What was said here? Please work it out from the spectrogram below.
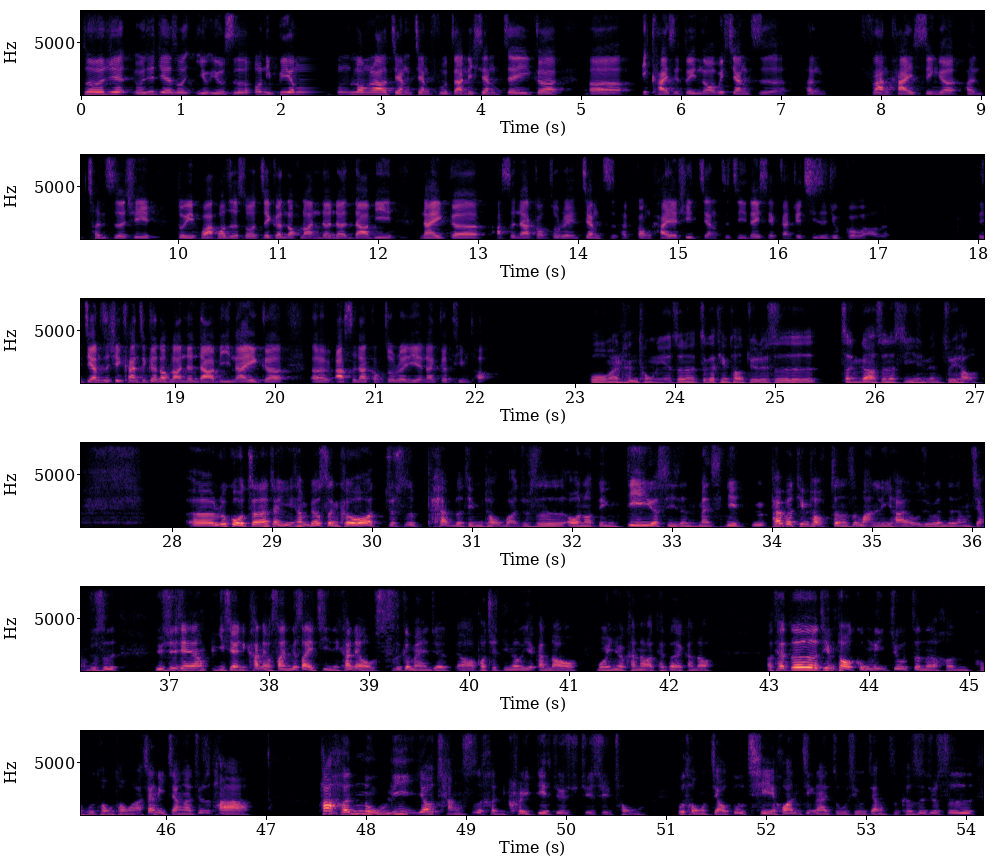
所以我就觉得，我就觉得说，有有时候你不用弄到这样这样复杂。你像这一个，呃，一开始对挪威这样子很放开心的、很诚实的去对话，或者说这个 North London 的 W 那一个阿森纳工作人员这样子很公开的去讲自己那些感觉，其实就够了。你这样子去看这个 North London W 那一个呃阿森纳工作人员那个 Team Talk，我蛮认同你，真的，这个 Team Talk 绝对是整个阿森纳系列里面最好。呃，如果真的讲印象比较深刻的话，就是 Pep 的 Team Talk 吧，就是 o n o t i n g 第一个 season，Man City，Pep 的 Team Talk 真的是蛮厉害的，我就认真这样讲，就是尤其现在比起来，你看了有三个赛季，你看了有四个 manager，啊，Pochettino 也看到，莫因也看到，阿泰德也看到，阿泰德的 Team Talk 功力就真的很普普通通啊，像你讲啊，就是他他很努力要尝试很 creative，就继续从不同角度切换进来足球这样子，可是就是。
